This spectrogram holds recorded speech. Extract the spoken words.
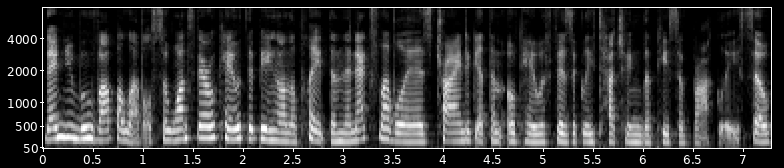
then you move up a level. So once they're okay with it being on the plate, then the next level is trying to get them okay with physically touching the piece of broccoli. So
